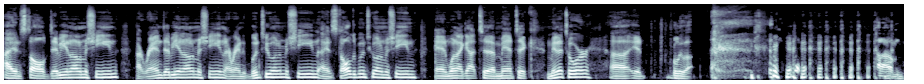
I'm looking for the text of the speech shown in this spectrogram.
I installed Debian on a machine. I ran Debian on a machine. I ran Ubuntu on a machine. I installed Ubuntu on a machine. And when I got to Mantic Minotaur, uh, it blew up. um,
